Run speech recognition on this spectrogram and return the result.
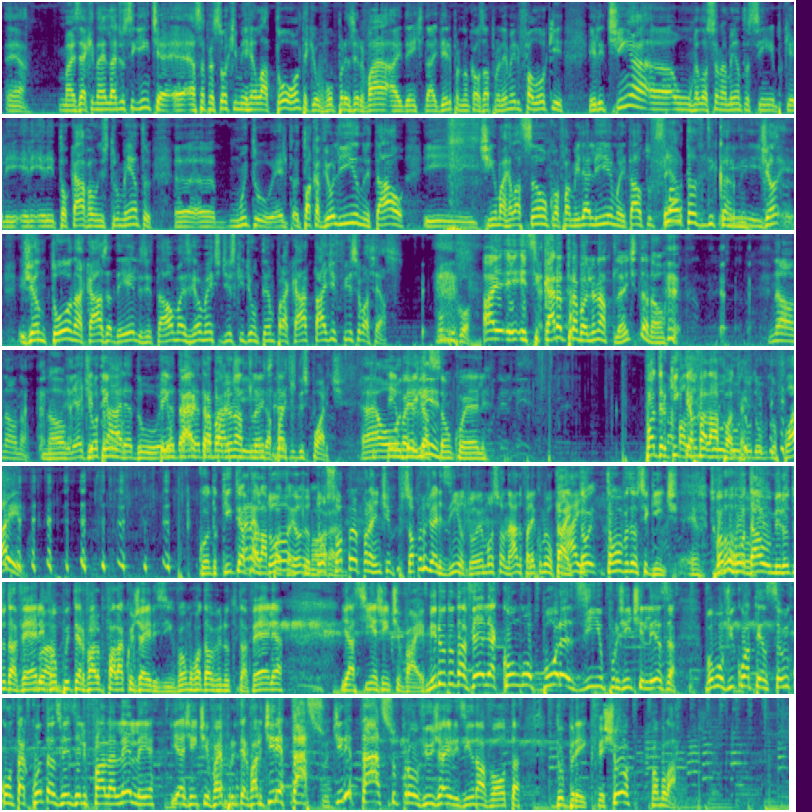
É. Mas é que na realidade é o seguinte, é, é essa pessoa que me relatou ontem, que eu vou preservar a identidade dele para não causar problema, ele falou que ele tinha ah, um relacionamento assim, porque ele, ele, ele tocava um instrumento ah, muito. Ele to- toca violino e tal, e tinha uma relação com a família Lima e tal, tudo certo. Flautas de carne. E jan- jantou na casa deles e tal, mas realmente diz que de um tempo pra cá tá difícil o acesso. Complicou. Ah, esse cara trabalhou na Atlântida, não? Não, não, não. Não, ele é de outra tem um- área do. tem ele um é da cara área que trabalhou na parte- Atlântida Da parte que- do esporte. É, Tem o uma Derli, ligação com ele. Potter, o que, que tu ia Tá falar, do, Potter? Do, do, do Fly? Quando, o tu ia Cara, falar, eu tô, eu, eu tô hora- só pra, pra gente, só pelo Jairzinho, eu tô emocionado. Falei com meu Tá, pai. então, então vamos fazer o seguinte. tô- Vamos rodar o Minuto da Velha e vamos pro intervalo pra falar com o Jairzinho. Vamos rodar o Minuto da Velha e assim a gente vai. Minuto da Velha com o Porazinho, por gentileza. Vamos ouvir com atenção e contar quantas vezes ele fala Lelê e a gente vai pro intervalo diretaço, diretaço pra ouvir o Jairzinho na volta do break. Fechou? Vamos lá.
